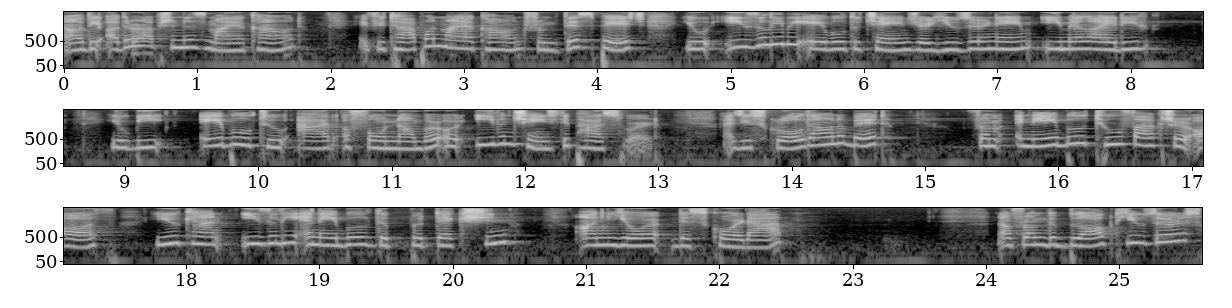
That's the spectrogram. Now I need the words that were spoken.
Now the other option is my account. If you tap on my account from this page, you'll easily be able to change your username, email ID. You'll be able to add a phone number or even change the password. As you scroll down a bit, from enable two-factor auth, you can easily enable the protection on your Discord app. Now from the blocked users,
